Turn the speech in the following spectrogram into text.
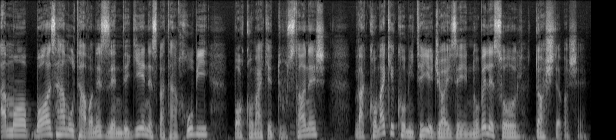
اما باز هم او توانست زندگی نسبتا خوبی با کمک دوستانش و کمک کمیته جایزه نوبل صلح داشته باشه.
